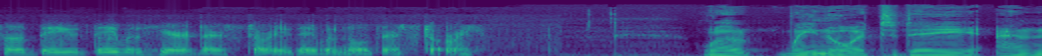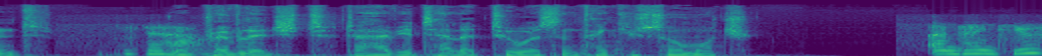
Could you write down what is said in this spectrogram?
So they they will hear their story. They will know their story. Well, we know it today, and Yeah. we're privileged to have you tell it to us, and thank you so much. And thank you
